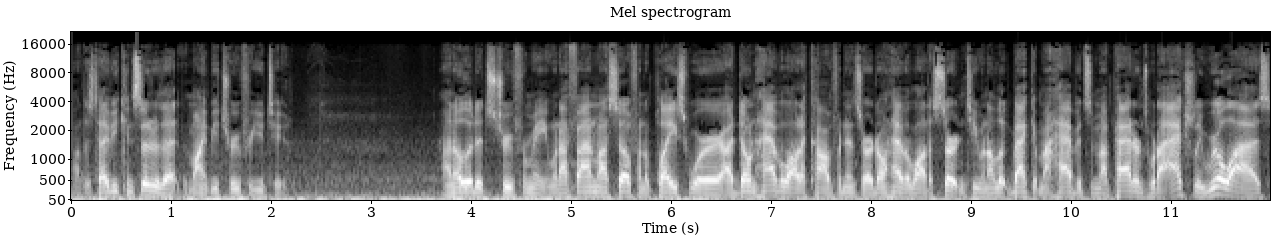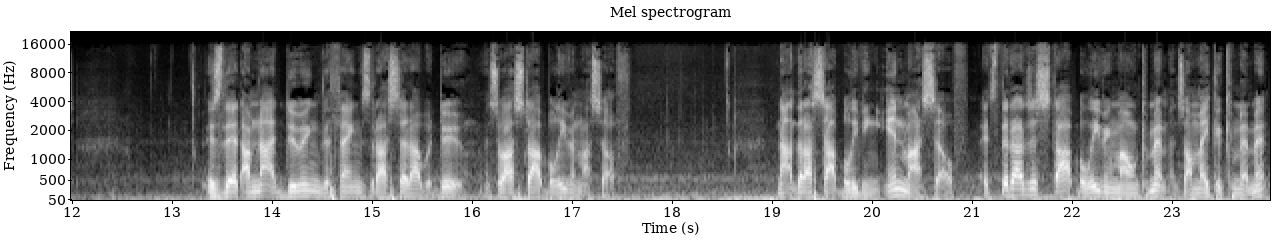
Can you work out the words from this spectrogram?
I'll just have you consider that. It might be true for you too. I know that it's true for me. When I find myself in a place where I don't have a lot of confidence or I don't have a lot of certainty, when I look back at my habits and my patterns, what I actually realize is that I'm not doing the things that I said I would do. And so I stop believing myself. Not that I stop believing in myself, it's that I just stop believing my own commitments. I'll make a commitment,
